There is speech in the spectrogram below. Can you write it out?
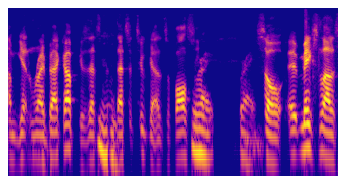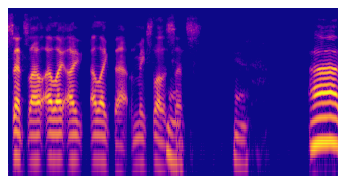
I'm getting right back up because that's Mhm. that's a two count, it's a false. right. Right. So it makes a lot of sense. I, I like I, I like that. It makes a lot of Yeah. sense. Uh,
